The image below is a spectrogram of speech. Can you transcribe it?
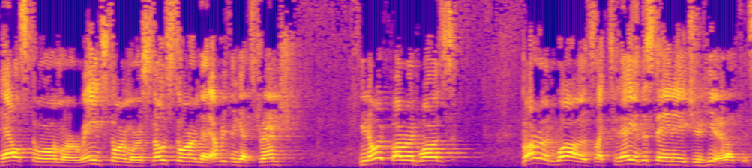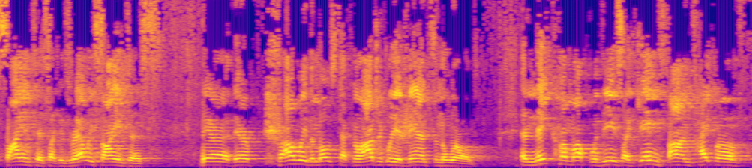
hailstorm or a rainstorm or a snowstorm that everything gets drenched. You know what Barad was? Barad was, like today in this day and age you hear, like scientists, like Israeli scientists, they're, they're probably the most technologically advanced in the world. And they come up with these like James Bond type of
